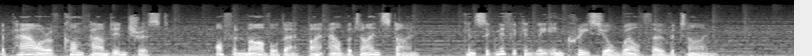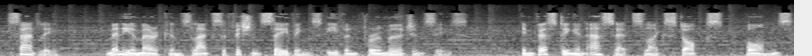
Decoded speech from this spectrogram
The power of compound interest, often marveled at by Albert Einstein, can significantly increase your wealth over time. Sadly, many Americans lack sufficient savings even for emergencies. Investing in assets like stocks, bonds,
